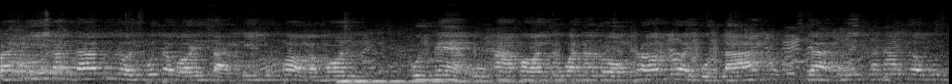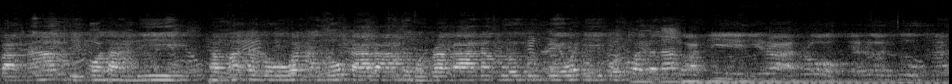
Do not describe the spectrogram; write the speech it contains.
บัดนี้ท่านดาทุกชนพุทธบริษัทมีคุณพ่อกำมล คุณแม่อุอาพรสุวรรณรงค์พร้อมด้วยบุตรหลานญาติมิตรคณะเจ้าบุญปากน้ำสิโพทันดีธรรมทโรวัดอโศการามสมุทรปราการนำโดยคุณเกวดีผลวัฒนสวัสดีนิราชโรคเจริญสุขนั้น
